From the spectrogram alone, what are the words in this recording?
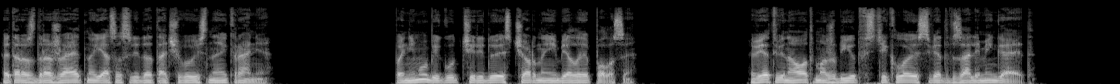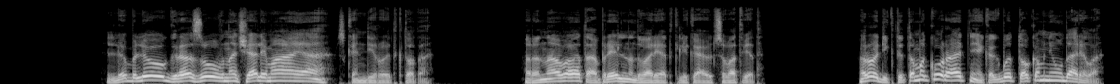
Это раздражает, но я сосредотачиваюсь на экране. По нему бегут, чередуясь черные и белые полосы. Ветви наотмашь бьют в стекло, и свет в зале мигает. «Люблю грозу в начале мая», — скандирует кто-то. «Рановато, апрель на дворе», — откликаются в ответ. «Родик, ты там аккуратнее, как бы током не ударило».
